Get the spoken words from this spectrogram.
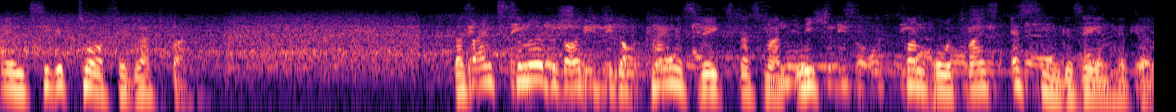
einzige Tor für Gladbach. Das 1 zu 0 bedeutet jedoch keineswegs, dass man nichts von Rot-Weiß Essen gesehen hätte.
